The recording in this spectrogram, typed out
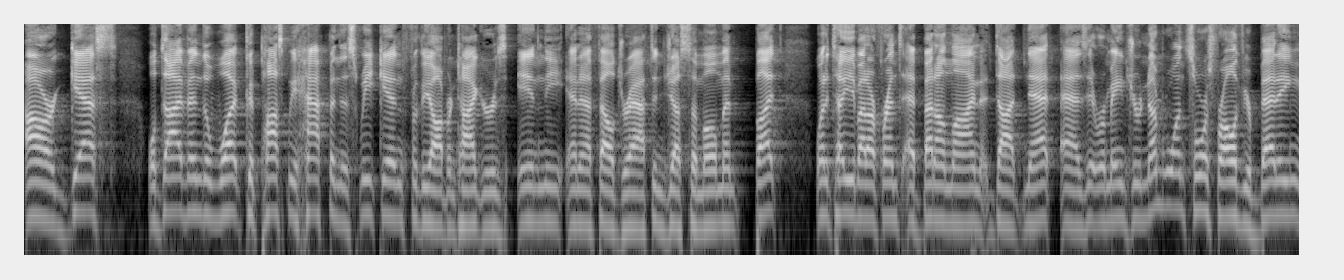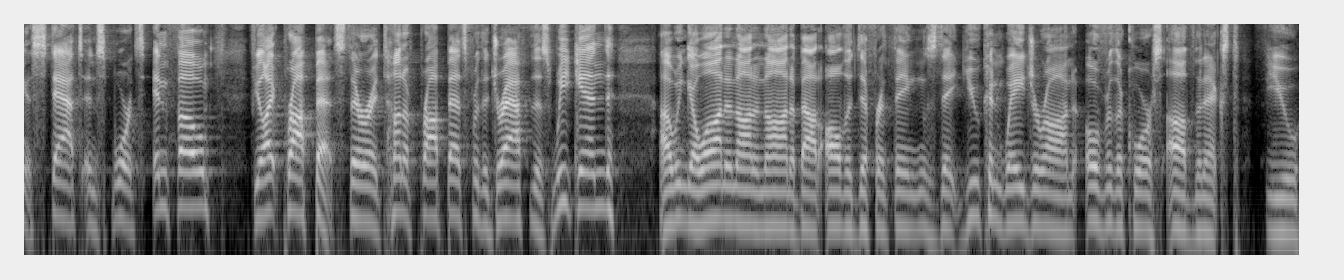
our guest, will dive into what could possibly happen this weekend for the Auburn Tigers in the NFL draft in just a moment. But want to tell you about our friends at betonline.net as it remains your number one source for all of your betting, stats, and sports info. If you like prop bets, there are a ton of prop bets for the draft this weekend. Uh, we can go on and on and on about all the different things that you can wager on over the course of the next few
